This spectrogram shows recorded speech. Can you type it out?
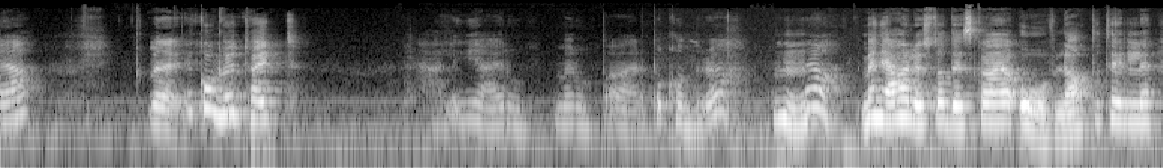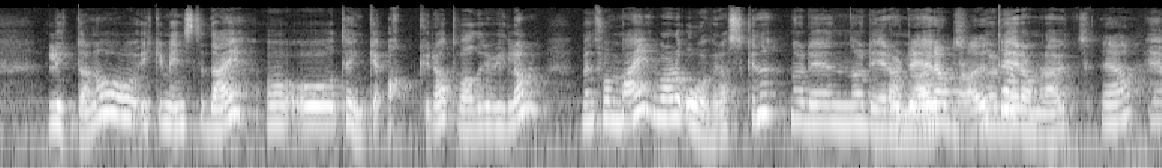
Ja. Men det kom ut høyt. her ligger jeg med rumpa i været på Konnerud, ja. Mhm. Ja. Men jeg har lyst til at det skal jeg overlate til lytterne, og ikke minst til deg, å tenke akkurat hva dere vil om. Men for meg var det overraskende når det, når det ramla ut, Når det ramla ut. ja. Ja.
